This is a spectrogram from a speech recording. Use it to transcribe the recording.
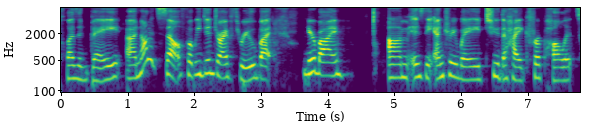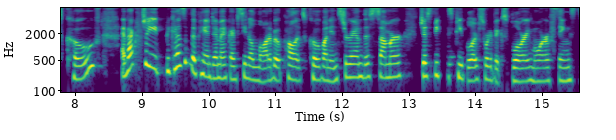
Pleasant Bay, uh, not itself, but we did drive through. But nearby um, is the entryway to the hike for Pollett's Cove. I've actually, because of the pandemic, I've seen a lot about Pollett's Cove on Instagram this summer, just because people are sort of exploring more of things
